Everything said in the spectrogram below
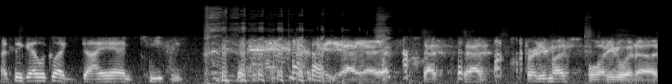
"I think I look like Diane Keaton." yeah, yeah, yeah. That's that's pretty much what he would uh,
